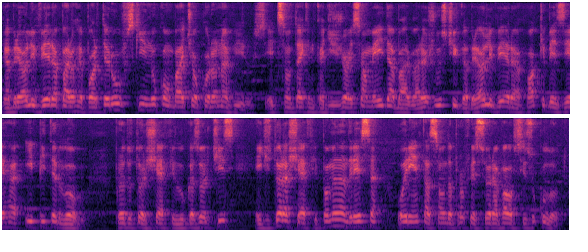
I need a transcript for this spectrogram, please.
Gabriel Oliveira para o repórter UFSC no combate ao coronavírus. Edição técnica de Joyce Almeida, Bárbara Juste, Gabriel Oliveira, Roque Bezerra e Peter Lobo. Produtor-chefe Lucas Ortiz, editora-chefe Pamela Andressa, orientação da professora Valciso Culoto.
